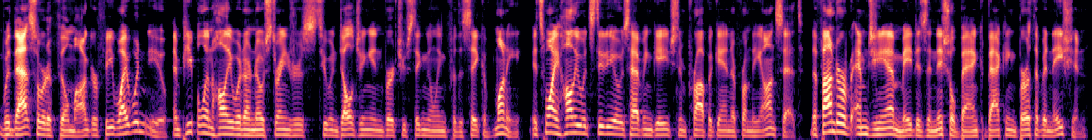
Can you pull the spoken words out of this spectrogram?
With that sort of filmography, why wouldn't you? And people in Hollywood are no strangers to indulging in virtue signaling for the sake of money. It's why Hollywood studios have engaged in propaganda from the onset. The founder of MGM made his initial bank backing Birth of a Nation,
